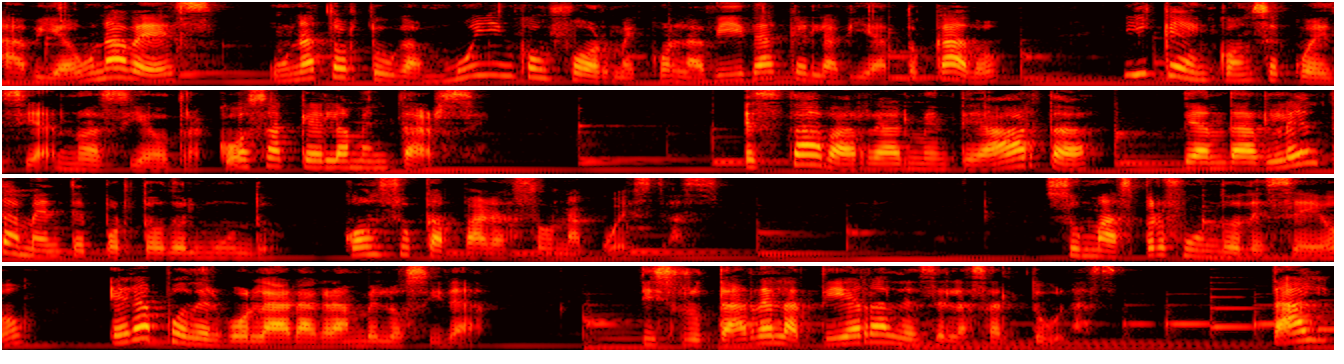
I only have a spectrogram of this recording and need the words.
Había una vez una tortuga muy inconforme con la vida que le había tocado y que en consecuencia no hacía otra cosa que lamentarse. Estaba realmente harta de andar lentamente por todo el mundo con su caparazón a cuestas. Su más profundo deseo era poder volar a gran velocidad, disfrutar de la tierra desde las alturas, tal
